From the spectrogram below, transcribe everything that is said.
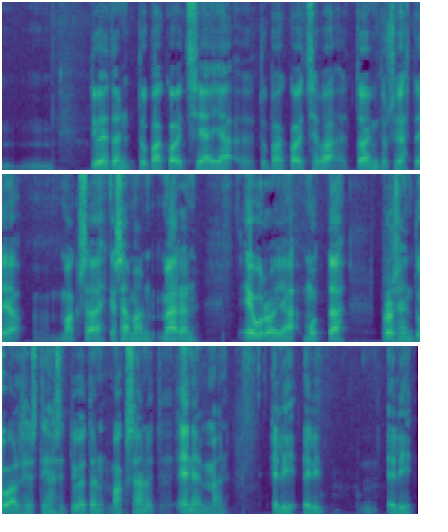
mm, työtön tupakoitsija ja tupakoitseva toimitusjohtaja maksaa ehkä saman määrän euroja, mutta prosentuaalisestihan se työtön maksaa nyt enemmän. Eli, eli, eli,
